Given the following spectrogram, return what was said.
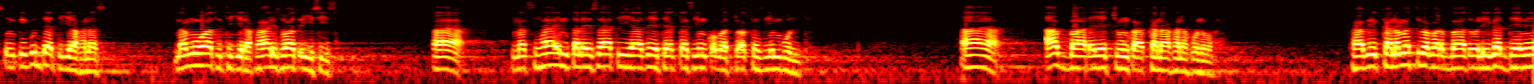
cinqii guddaa itti jira kanas namuu waatu itti jira kaanis waatu iyyisiisa nasihaa intala isaatii yaadeete akkasiin qobattu akkasiin bultu abbaadha jechuun ka akkanaa kana kunoo ka bikka namatti barbaadu olii gaddeeme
